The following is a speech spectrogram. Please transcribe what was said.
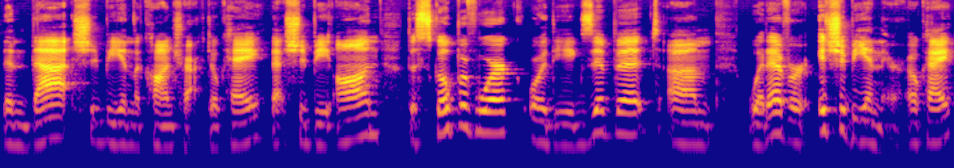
then that should be in the contract. Okay. That should be on the scope of work or the exhibit, um, whatever. It should be in there. Okay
